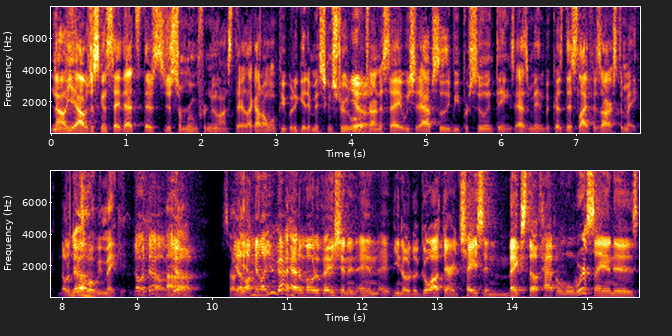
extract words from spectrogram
No, yeah, I was just gonna say that's there's just some room for nuance there. Like I don't want people to get it misconstrued. What Yeah. we're trying to say, we should absolutely be pursuing things as men because this life is ours to make. No That's doubt. what we make it. No doubt. Uh, yeah. so, yeah, yeah. I mean, like you gotta have the motivation and, and, and, you know to go out there and chase and make stuff happen. What we're saying is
